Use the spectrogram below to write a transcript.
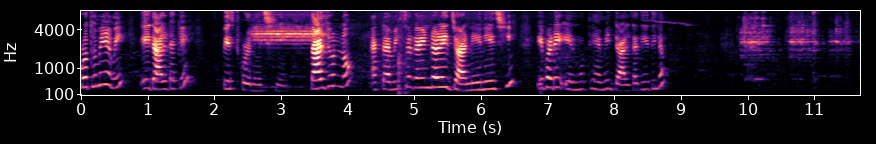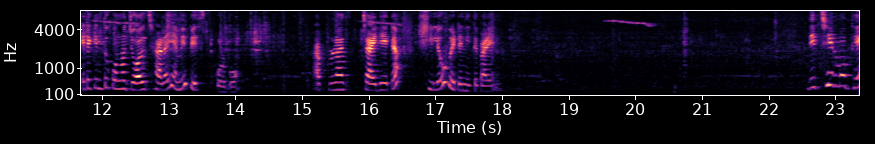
প্রথমেই আমি এই ডালটাকে পেস্ট করে নিয়েছি। তার জন্য একটা মিক্সার গ্রাইন্ডারে জার নিয়ে নিয়েছি। এবারে এর মধ্যে আমি ডালটা দিয়ে দিলাম। এটা কিন্তু কোনো জল ছাড়াই আমি পেস্ট করব। আপনারা চাইলে এটা শিলেও বেটে নিতে পারেন। দিচ্ছি এর মধ্যে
